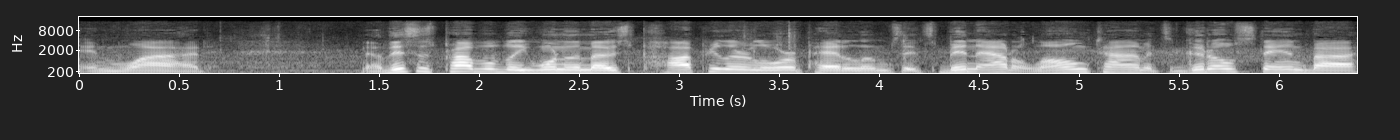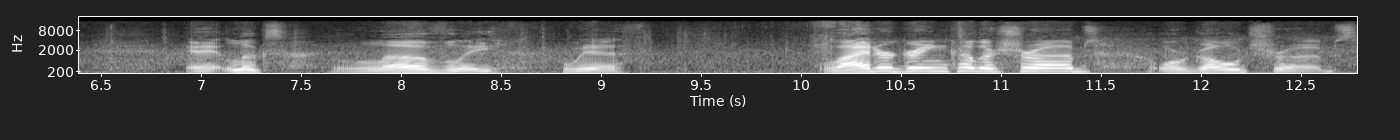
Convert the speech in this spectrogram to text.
and wide. Now this is probably one of the most popular loropetalums. It's been out a long time. It's a good old standby and it looks lovely with lighter green color shrubs or gold shrubs.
